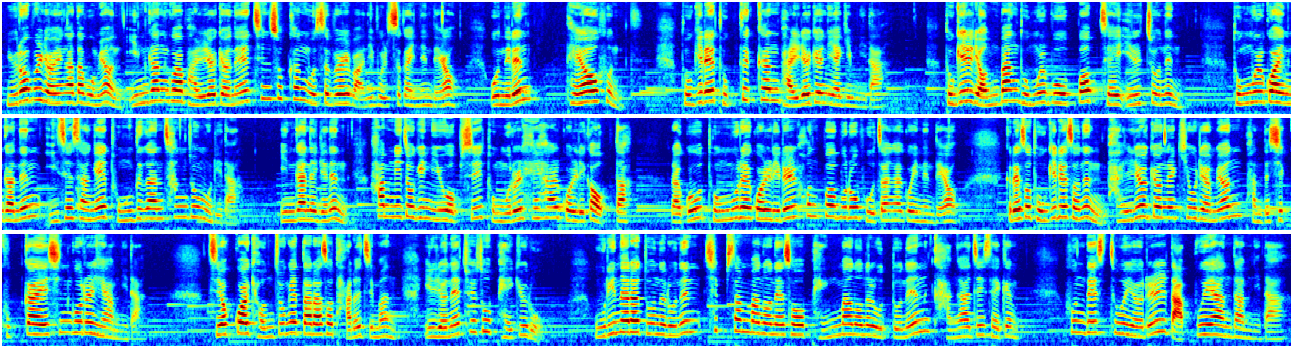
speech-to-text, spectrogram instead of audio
유럽을 여행하다 보면 인간과 반려견의 친숙한 모습을 많이 볼 수가 있는데요. 오늘은 데어훈트, 독일의 독특한 반려견 이야기입니다. 독일 연방동물보호법 제1조는 동물과 인간은 이 세상의 동등한 창조물이다. 인간에게는 합리적인 이유 없이 동물을 해할 권리가 없다. 라고 동물의 권리를 헌법으로 보장하고 있는데요. 그래서 독일에서는 반려견을 키우려면 반드시 국가에 신고를 해야 합니다. 지역과 견종에 따라서 다르지만 1년에 최소 100유로, 우리나라 돈으로는 13만 원에서 100만 원을 웃도는 강아지 세금, 훈데스토이어를 납부해야 한다 합니다.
